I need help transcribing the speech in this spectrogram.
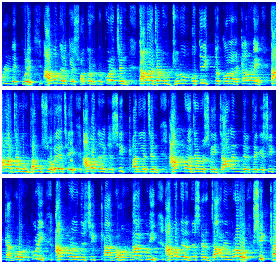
উল্লেখ করে আমাদেরকে সতর্ক করেছেন। তারা যেমন জুলুম অতিরিক্ত করার কারণে তারা যেমন ধ্বংস হয়েছে, আমাদেরকে শিক্ষা দিয়েছেন, আমরা যেন সেই জালেমদের থেকে শিক্ষা গ্রহণ করি, আমরা যদি শিক্ষা গ্রহণ না করি, আমাদের দেশের জালেমরাও শিক্ষা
